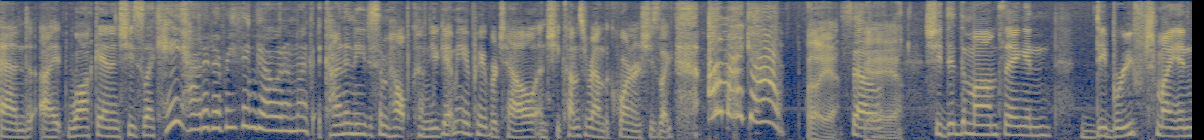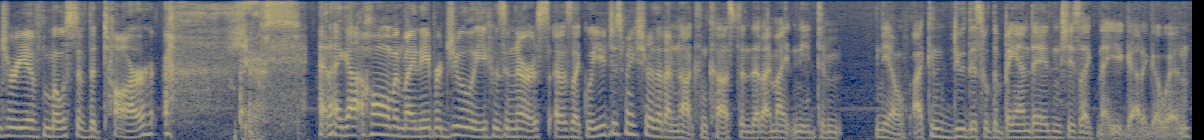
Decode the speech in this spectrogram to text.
And I walk in, and she's like, "Hey, how did everything go?" And I'm like, "I kind of need some help. Can you get me a paper towel?" And she comes around the corner, and she's like, "Oh my god!" Oh, yeah. So yeah, yeah. she did the mom thing and debriefed my injury of most of the tar. Yes. And I got home, and my neighbor Julie, who's a nurse, I was like, "Will you just make sure that I'm not concussed and that I might need to, you know, I can do this with a band aid?" And she's like, "No, you got to go in."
